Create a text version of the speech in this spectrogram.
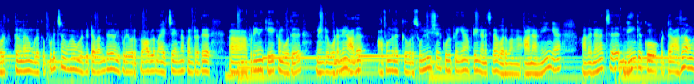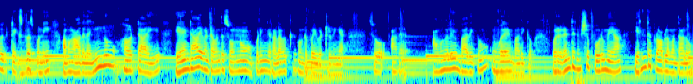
ஒருத்தவங்க உங்களுக்கு பிடிச்சவங்க உங்ககிட்ட வந்து இப்படி ஒரு ப்ராப்ளம் ஆயிடுச்சு என்ன பண்ணுறது அப்படின்னு கேட்கும்போது நீங்கள் உடனே அதை அவங்களுக்கு ஒரு சொல்யூஷன் கொடுப்பீங்க அப்படின்னு நினச்சி தான் வருவாங்க. ஆனால் நீங்கள் அதை நினச்சி நீங்கள் கோவப்பட்டு அதை அவங்கக்கிட்ட எக்ஸ்ப்ரெஸ் பண்ணி அவங்க அதில் இன்னும் ஹர்ட் ஆகி ஏண்டா இவன்ட்ட வந்து சொன்னோம்? அப்படிங்கிற அளவுக்கு கொண்டு போய் விட்டுருவீங்க. ஸோ அதை அவங்களையும் பாதிக்கும் உங்களையும் பாதிக்கும். ஒரு ரெண்டு நிமிஷம் பொறுமையாக எந்த ப்ராப்ளம் வந்தாலும்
